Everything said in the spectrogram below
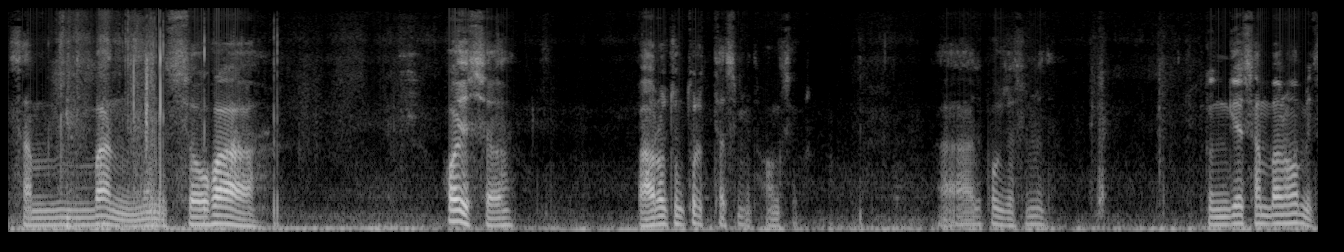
3번 능소화 호에서 바로 중투를 탔습니다. 황색으로. 아주 보기 좋습니다. 근계 3번 호입니다.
